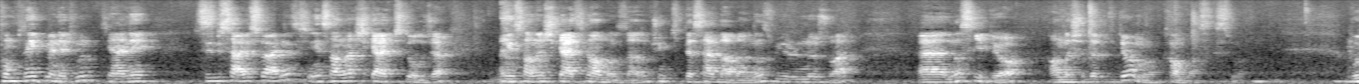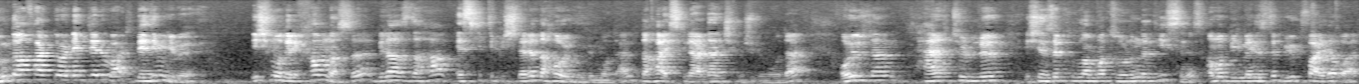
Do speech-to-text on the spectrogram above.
Complaint management yani siz bir servis verdiğiniz için insanlar şikayetçi de olacak. Bu insanların şikayetini almanız lazım. Çünkü kitlesel davrandığınız bir ürününüz var. Ee, nasıl gidiyor? Anlaşılır gidiyor mu Canvas kısmı? Bunun daha farklı örnekleri var. Dediğim gibi iş modeli Canvas'ı biraz daha eski tip işlere daha uygun bir model. Daha eskilerden çıkmış bir model. O yüzden her türlü işinizde kullanmak zorunda değilsiniz ama bilmenizde büyük fayda var.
